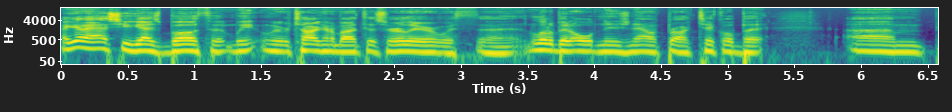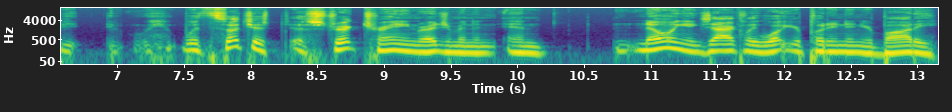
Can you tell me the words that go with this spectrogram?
I got to ask you guys both. uh, We we were talking about this earlier with uh, a little bit old news now with Broc Tickle, but um, with such a, a strict training regimen and, and knowing exactly what you're putting in your body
